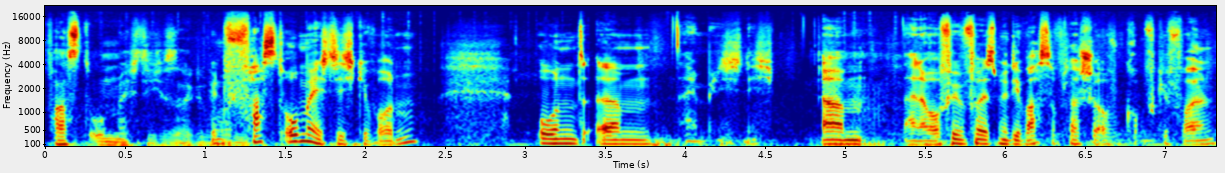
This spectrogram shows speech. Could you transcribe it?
Fast ohnmächtig ist er geworden. bin fast ohnmächtig geworden. Und ähm, nein, bin ich nicht. Ähm, nein, aber auf jeden Fall ist mir die Wasserflasche auf den Kopf gefallen.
